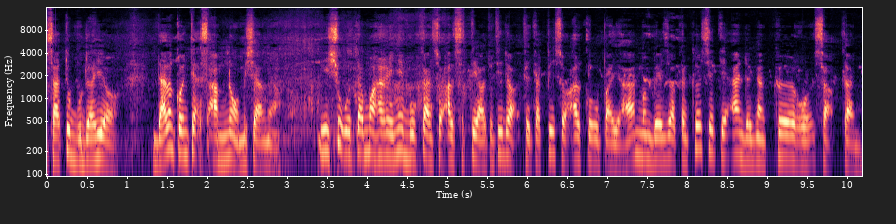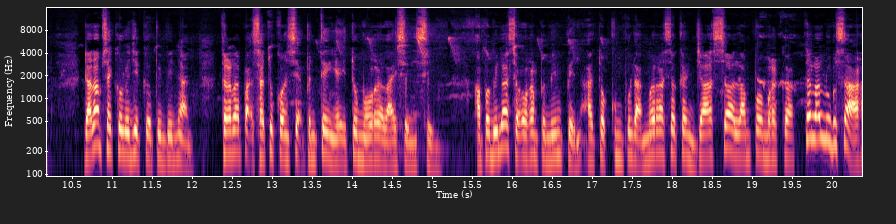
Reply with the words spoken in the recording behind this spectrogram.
satu budaya. Dalam konteks UMNO misalnya. Isu utama hari ini bukan soal setia atau tidak tetapi soal keupayaan membezakan kesetiaan dengan kerosakan. Dalam psikologi kepimpinan, terdapat satu konsep penting iaitu moral licensing. Apabila seorang pemimpin atau kumpulan merasakan jasa lampau mereka terlalu besar,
